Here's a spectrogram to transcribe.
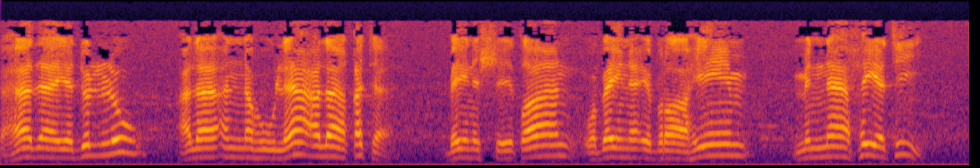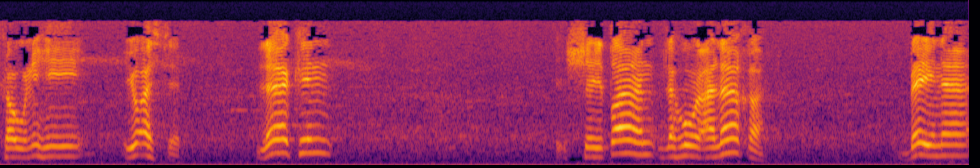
فهذا يدل على أنه لا علاقة بين الشيطان وبين إبراهيم من ناحية كونه يؤثر. لكن الشيطان له علاقة بين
